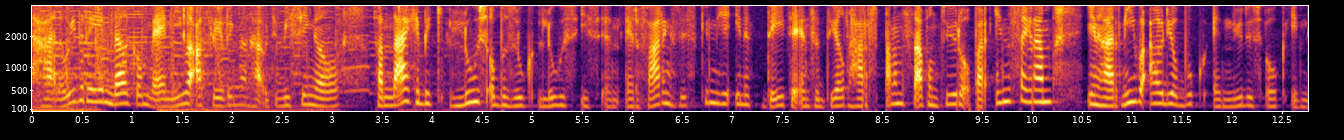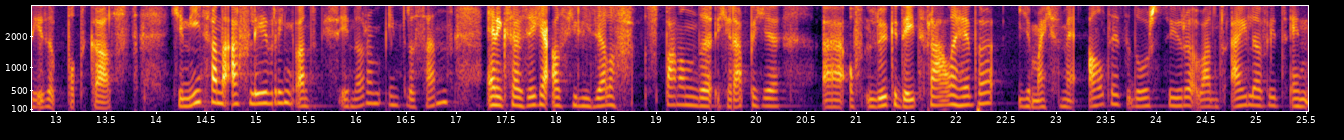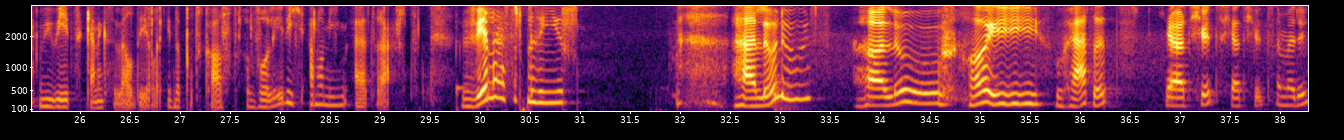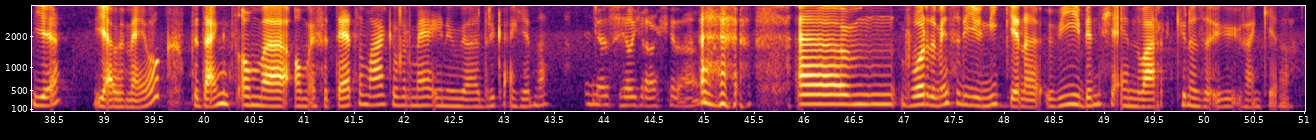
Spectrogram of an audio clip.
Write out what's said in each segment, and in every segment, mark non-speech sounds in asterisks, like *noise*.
Hallo iedereen, welkom bij een nieuwe aflevering van How to Be Single. Vandaag heb ik Loes op bezoek. Loes is een ervaringsdeskundige in het daten en ze deelt haar spannendste avonturen op haar Instagram, in haar nieuwe audioboek en nu dus ook in deze podcast. Geniet van de aflevering, want het is enorm interessant. En ik zou zeggen, als jullie zelf spannende, grappige uh, of leuke dateverhalen hebben, je mag ze mij altijd doorsturen, want I love it. En wie weet kan ik ze wel delen in de podcast. Volledig anoniem, uiteraard. Veel luisterplezier! *laughs* Hallo Loes. Hallo. Hoi, hoe gaat het? Gaat goed, gaat goed. En met u? Ja, ja bij mij ook. Bedankt om, uh, om even tijd te maken voor mij in uw uh, drukke agenda. Ja, dat is heel graag gedaan. um, *laughs* voor de mensen die u niet kennen, wie bent je en waar kunnen ze u van kennen?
